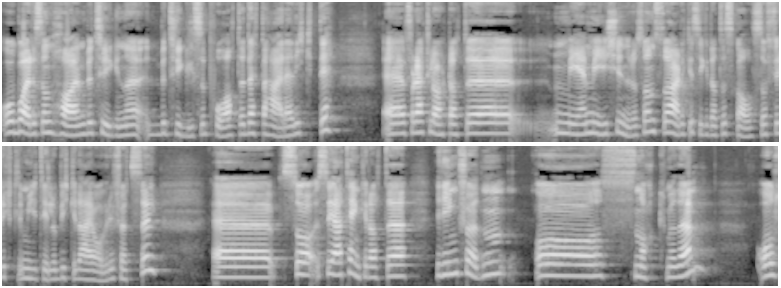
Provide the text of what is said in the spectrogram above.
og bare sånn ha en betryggelse på at dette her er riktig. Eh, for det er klart at eh, med mye kynner og sånn, så er det ikke sikkert at det skal så fryktelig mye til å bikke deg over i fødsel. Eh, så, så jeg tenker at ring føden og snakk med dem. Og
